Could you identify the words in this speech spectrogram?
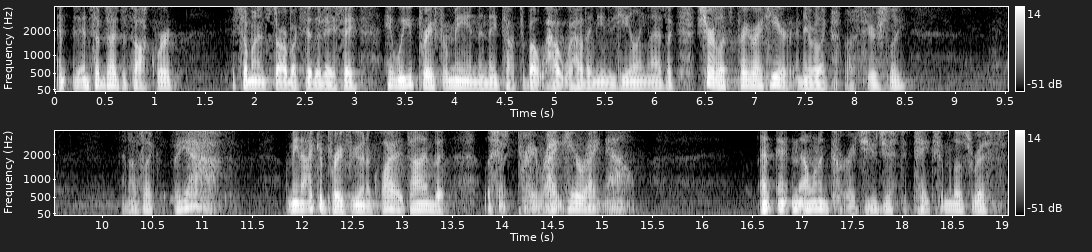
And, and sometimes it's awkward. Someone in Starbucks the other day say, "Hey, will you pray for me?" And then they talked about how, how they needed healing, and I was like, "Sure, let's pray right here." And they were like, "Oh, seriously?" And I was like, oh, "Yeah." I mean, I could pray for you in a quiet time, but let's just pray right here, right now. And, and I want to encourage you just to take some of those risks.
